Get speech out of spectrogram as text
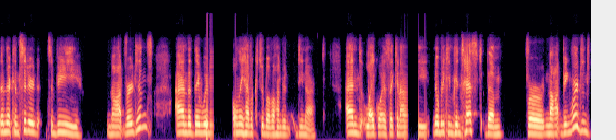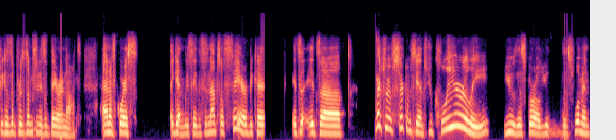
then they're considered to be not virgins, and that they would only have a ketubah of 100 dinar. And likewise, they cannot be, nobody can contest them for not being virgins because the presumption is that they are not. And of course, again, we say this is not so fair because it's a, it's a virtue of circumstance, you clearly, you, this girl, you, this woman,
